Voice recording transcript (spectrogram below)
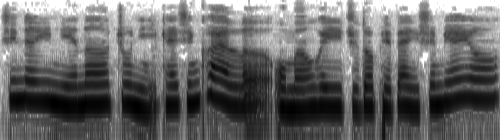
新的一年呢，祝你开心快乐，我们会一直都陪在你身边哟。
